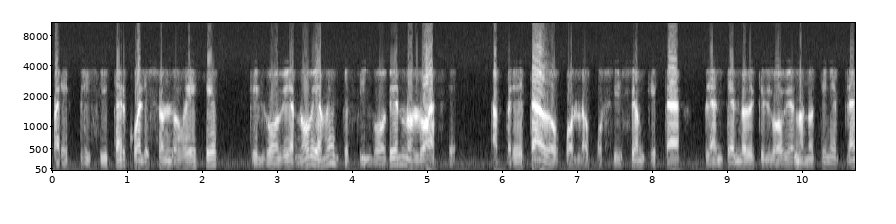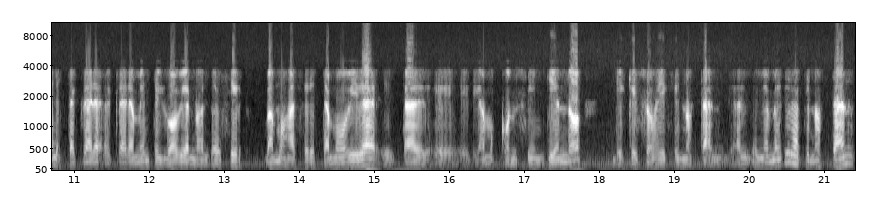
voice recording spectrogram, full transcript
para explicitar cuáles son los ejes que el gobierno, obviamente, si el gobierno lo hace apretado por la oposición que está planteando de que el gobierno no tiene plan, está clara, claramente el gobierno al decir vamos a hacer esta movida, está, eh, eh, digamos, consintiendo de que esos ejes no están. En la medida que no están,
